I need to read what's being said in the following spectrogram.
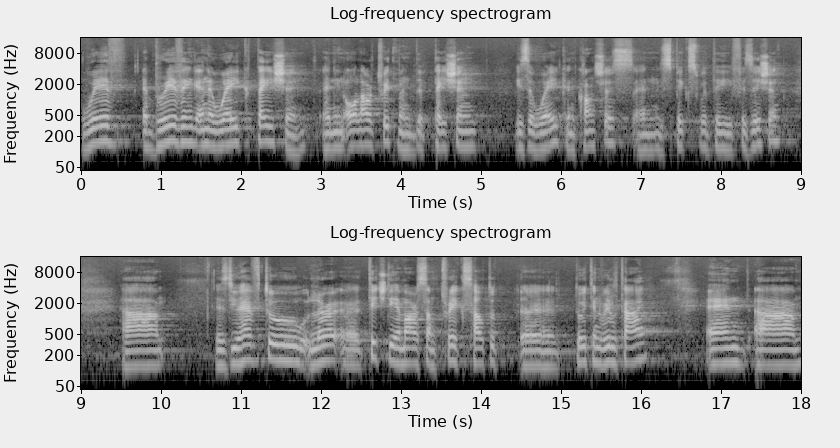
with a breathing and awake patient, and in all our treatment, the patient is awake and conscious and he speaks with the physician um, is you have to learn, uh, teach the MR some tricks how to uh, do it in real time. And um,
